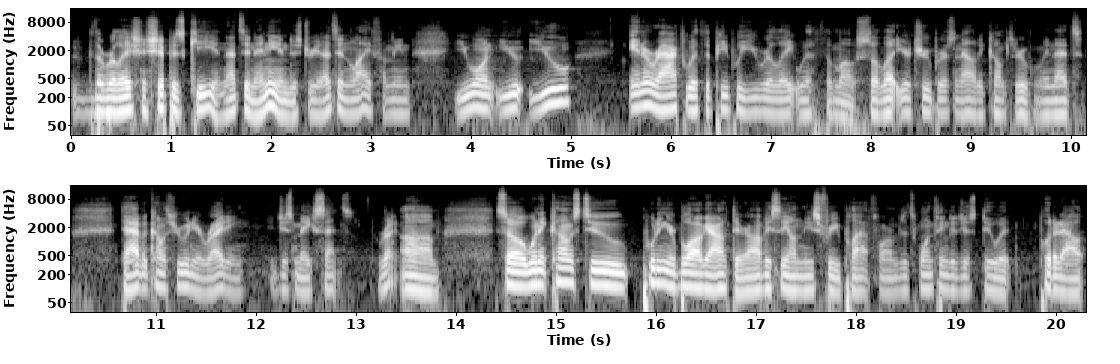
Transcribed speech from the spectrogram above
the relationship is key, and that's in any industry. That's in life. I mean, you want you you interact with the people you relate with the most. So let your true personality come through. I mean, that's to have it come through in your writing. It just makes sense. Right. Um, so when it comes to putting your blog out there, obviously on these free platforms, it's one thing to just do it, put it out.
